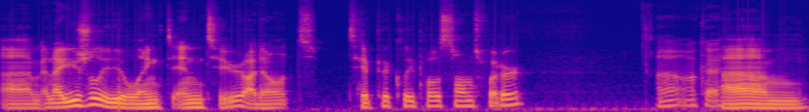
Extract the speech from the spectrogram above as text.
um, and I usually do LinkedIn too. I don't typically post on Twitter. Oh, okay. Um,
